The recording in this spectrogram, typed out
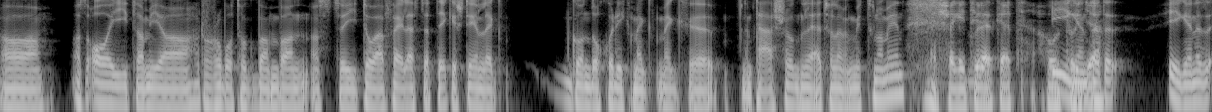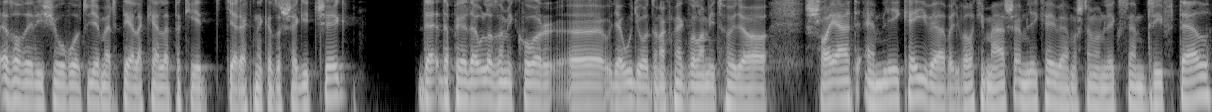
a, az AI-t, ami a robotokban van, azt így tovább fejlesztették, és tényleg gondolkodik, meg, meg nem társadalmi lehet vele, meg mit tudom én. Megsegíti őket, ahol igen, tudja. Tehát, igen, ez, ez azért is jó volt, ugye, mert tényleg kellett a két gyereknek ez a segítség. De, de például az, amikor uh, ugye úgy oldanak meg valamit, hogy a saját emlékeivel, vagy valaki más emlékeivel, most nem emlékszem, driftel,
